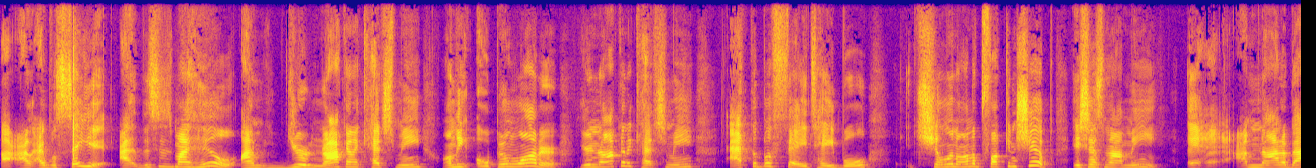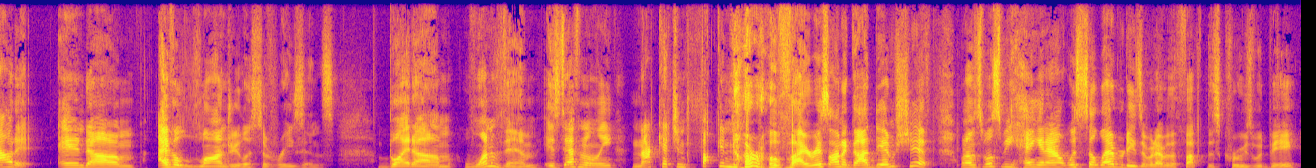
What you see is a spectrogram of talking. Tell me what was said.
I, I, I will say it. I, this is my hill. I'm. You're not gonna catch me on the open water. You're not gonna catch me at the buffet table, chilling on a fucking ship. It's just not me. I'm not about it. And um, I have a laundry list of reasons. But um, one of them is definitely not catching fucking norovirus on a goddamn ship when I'm supposed to be hanging out with celebrities or whatever the fuck this cruise would be.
